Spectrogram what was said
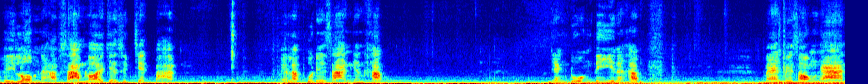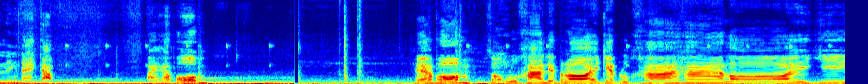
หลีลมนะครับ377บาท ไปรับผู้โดยสารกันครับ ยังดวงดีนะครับ แมนไปสองงานยังได้กลับ ไปครับผมโอเคครับผม ส่งลูกค้าเรียบร้อย เก็บลูกค้าห้าร้อยยี่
